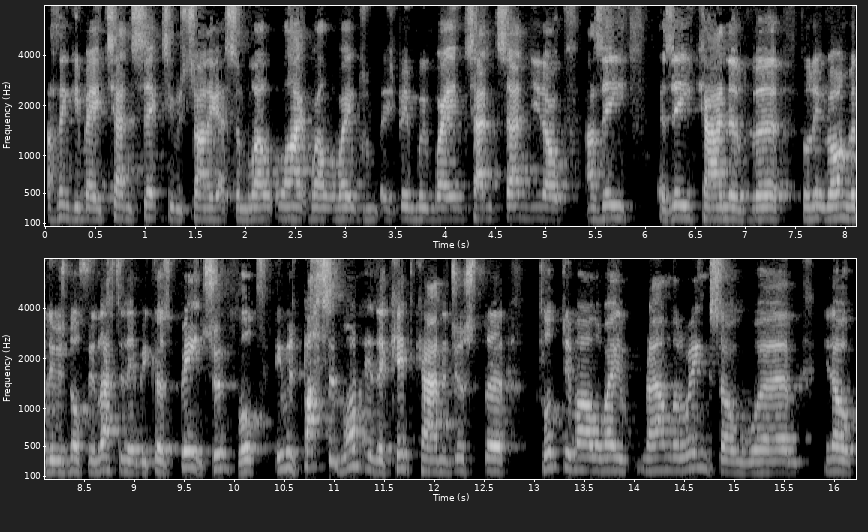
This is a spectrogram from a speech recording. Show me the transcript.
I think he made 10-6. He was trying to get some light welterweight from. He's been weighing 10-10. You know, as he as he kind of uh, done it wrong, and there was nothing left in it because being truthful, he was battered. Wanted the kid kind of just uh, clubbed him all the way round the ring. So, um, you know,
